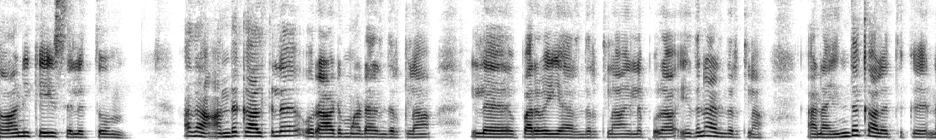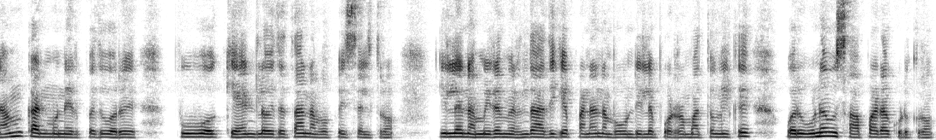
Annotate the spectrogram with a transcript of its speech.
காணிக்கையை செலுத்தும். அதான் அந்த காலத்தில் ஒரு ஆடு மாடாக இருந்திருக்கலாம் இல்லை பறவையாக இருந்திருக்கலாம் இல்லை புறா எதனா இருந்திருக்கலாம். ஆனால் இந்த காலத்துக்கு நம் கண் முன் இருப்பது ஒரு பூவோ கேண்டிலோ இதை தான் நம்ம போய் செலுத்துகிறோம் இல்லை நம்மிடம் இருந்து அதிக பணம் நம்ம உண்டியில் போடுறோம். மற்றவங்களுக்கு ஒரு உணவு சாப்பாடாக கொடுக்குறோம்.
